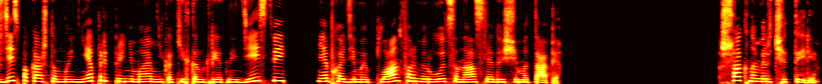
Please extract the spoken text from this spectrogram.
Здесь пока что мы не предпринимаем никаких конкретных действий, необходимый план формируется на следующем этапе. Шаг номер четыре.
